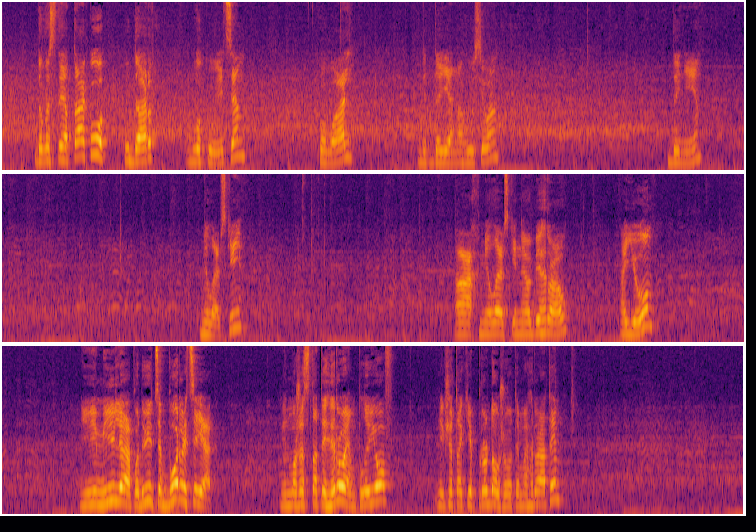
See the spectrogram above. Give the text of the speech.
довести атаку. Удар блокується. Коваль віддає на Гусєва. Дені. Мілевський. Ах, Мілевський не обіграв. Аю. І Міля, подивіться, бореться як. Він може стати героєм плей-офф, якщо так і продовжуватиме грати.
